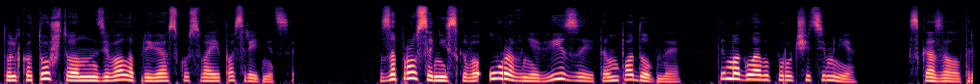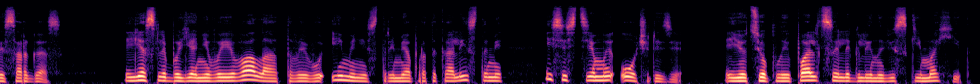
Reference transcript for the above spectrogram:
только то, что она надевала привязку своей посредницы запросы низкого уровня, визы и тому подобное ты могла бы поручить и мне, — сказал Трисаргас. Если бы я не воевала от твоего имени с тремя протоколистами и системой очереди. Ее теплые пальцы легли на виски Махит.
